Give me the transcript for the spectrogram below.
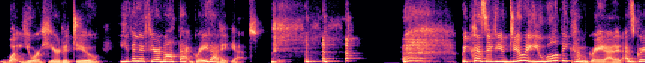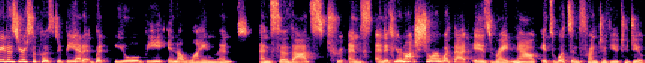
what you're here to do, even if you're not that great at it yet. because if you do it, you will become great at it, as great as you're supposed to be at it, but you will be in alignment. And so that's true. And, and if you're not sure what that is right now, it's what's in front of you to do,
